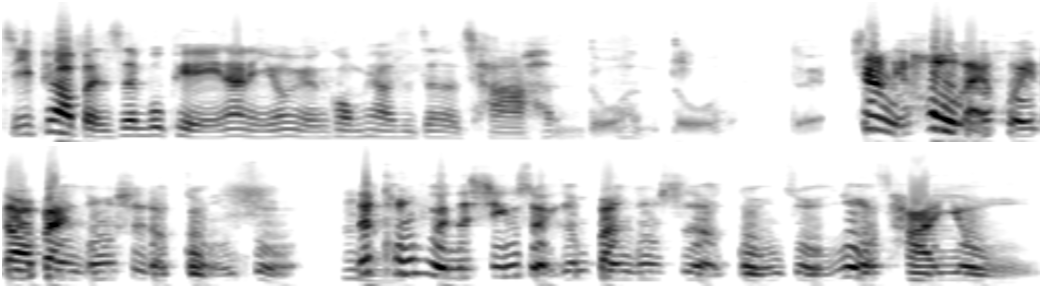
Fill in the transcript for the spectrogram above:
机票本身不便宜，那你用员工票是真的差很多很多。对，像你后来回到办公室的工作。那空服员的薪水跟办公室的工作落差又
